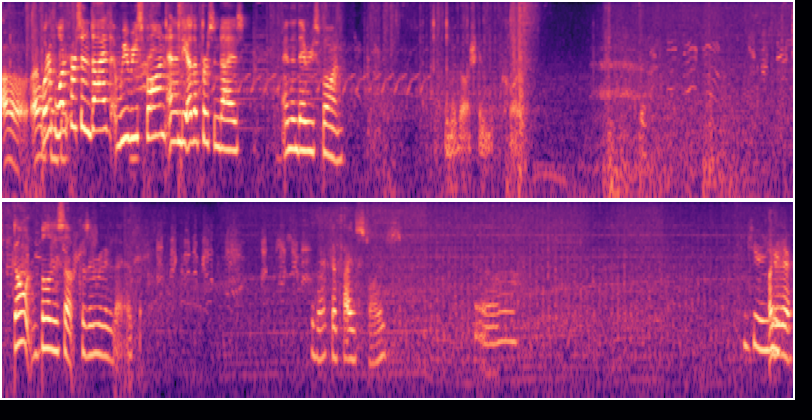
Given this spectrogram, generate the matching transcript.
Oh, I What if one person dies, we respawn, and then the other person dies, and then they respawn? Oh my gosh, get in the car. Don't blow this up, because then we're gonna die. Okay. We're back to five stars. Uh, in here, Under here. there.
